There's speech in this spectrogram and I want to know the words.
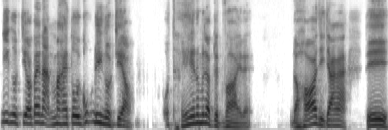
đi ngược chiều tai nạn mai tôi cũng đi ngược chiều. Ồ, thế nó mới là tuyệt vời đấy đó, chị Trang ạ. Thì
